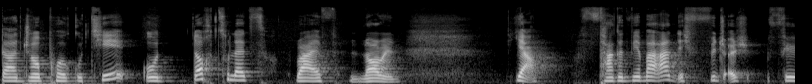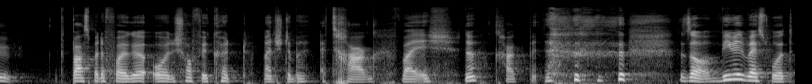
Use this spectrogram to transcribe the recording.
dann Jean-Paul Gaultier und noch zuletzt Ralph Lauren. Ja, fangen wir mal an. Ich wünsche euch viel Spaß bei der Folge und ich hoffe, ihr könnt meine Stimme ertragen, weil ich ne, krank bin. so, Vivian Westwood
